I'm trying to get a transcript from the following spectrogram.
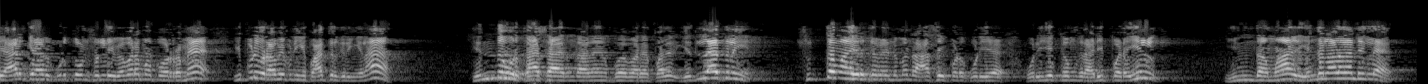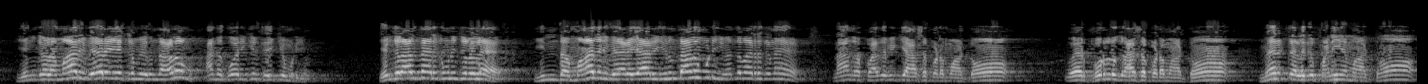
யாருக்கு யாரு கொடுத்தோம்னு சொல்லி விவரமா போடுறோமே இப்படி ஒரு அமைப்பு நீங்க பாத்துருக்கீங்களா எந்த ஒரு காசா இருந்தாலும் இப்ப வர எல்லாத்துலயும் சுத்தமா இருக்க வேண்டும் என்று ஆசைப்படக்கூடிய ஒரு இயக்கம்ங்கிற அடிப்படையில் இந்த மாதிரி எங்களால தான் இல்ல எங்களை மாதிரி வேற இயக்கம் இருந்தாலும் அந்த கோரிக்கையை ஜெயிக்க முடியும். எங்களால தான் இருக்க முடியும் சொல்லல. இந்த மாதிரி வேற யாரும் இருந்தாலும் முடியும் எந்த மாதிரி இருக்குன்னு? நாங்க பதவிக்கு ஆசைப்பட மாட்டோம். வேற பொருளுக்கு ஆசைப்பட மாட்டோம். மிரட்டலுக்கு பணிய மாட்டோம்.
